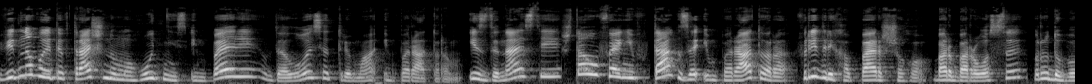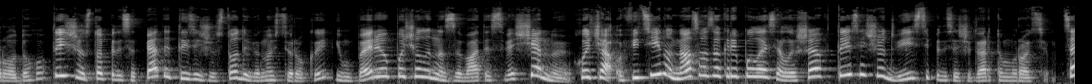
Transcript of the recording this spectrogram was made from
Відновити втрачену могутність імперії вдалося трьома імператорам. Із династії Штауфенів, так за імператора Фрідріха І Барбароси Рудобородого 1155-1190 роки імперію почали називати священною, хоча офіційно назва закріпилася лише в 1254 році. Це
